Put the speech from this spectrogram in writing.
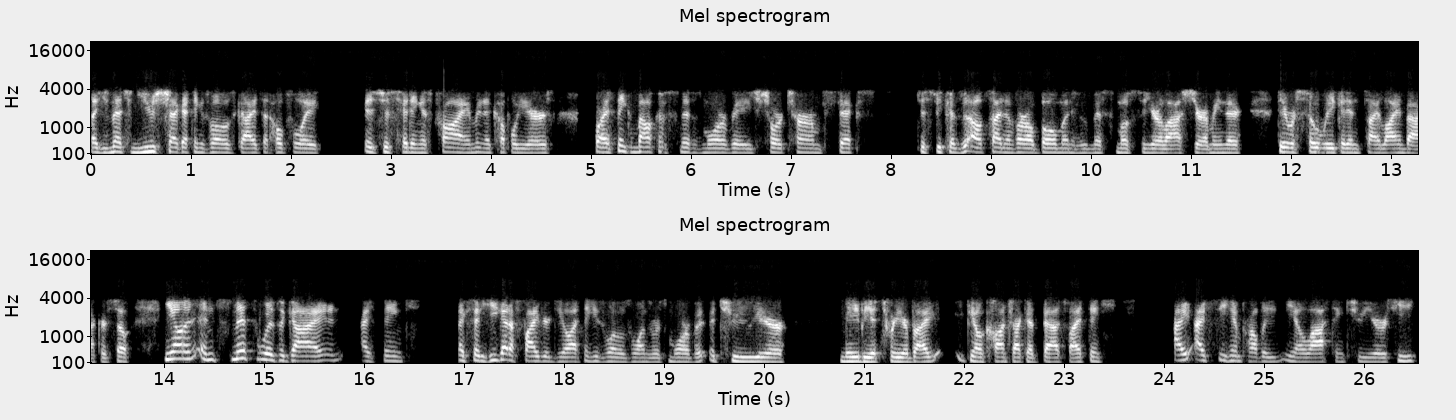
like you mentioned, Juszczyk, I think is one of those guys that hopefully is just hitting his prime in a couple years. Where I think Malcolm Smith is more of a short-term fix, just because outside of Earl Bowman, who missed most of the year last year, I mean they they were so weak at inside linebacker. So you know, and, and Smith was a guy, and I think, like I said, he got a five-year deal. I think he's one of those ones where it's more of a, a two-year, maybe a three-year, but I, you know, contract at best. But I think I, I see him probably you know lasting two years. He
